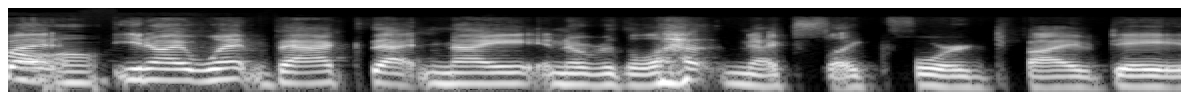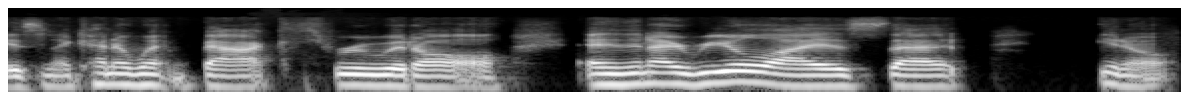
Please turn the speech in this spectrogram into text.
but you know i went back that night and over the next like four to five days and i kind of went back through it all and then i realized that you know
